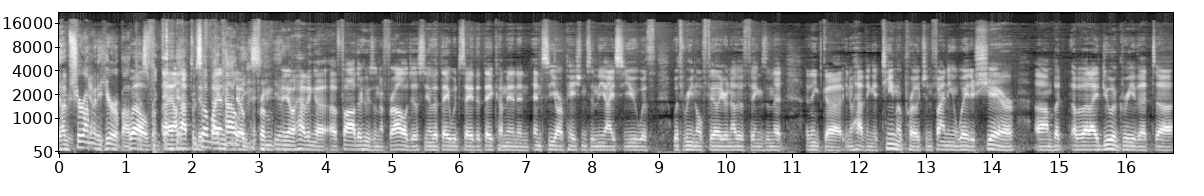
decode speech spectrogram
I'm sure I'm going to hear about Well, this from, I'll have to from some of my defend, you know, colleagues. from Yeah. you know having a, a father who's a nephrologist, you know that they would say that they come in and, and see our patients in the ICU with with renal failure and other things, and that I think uh, you know having a team approach and finding a way to share. Um, but uh, but I do agree that uh,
